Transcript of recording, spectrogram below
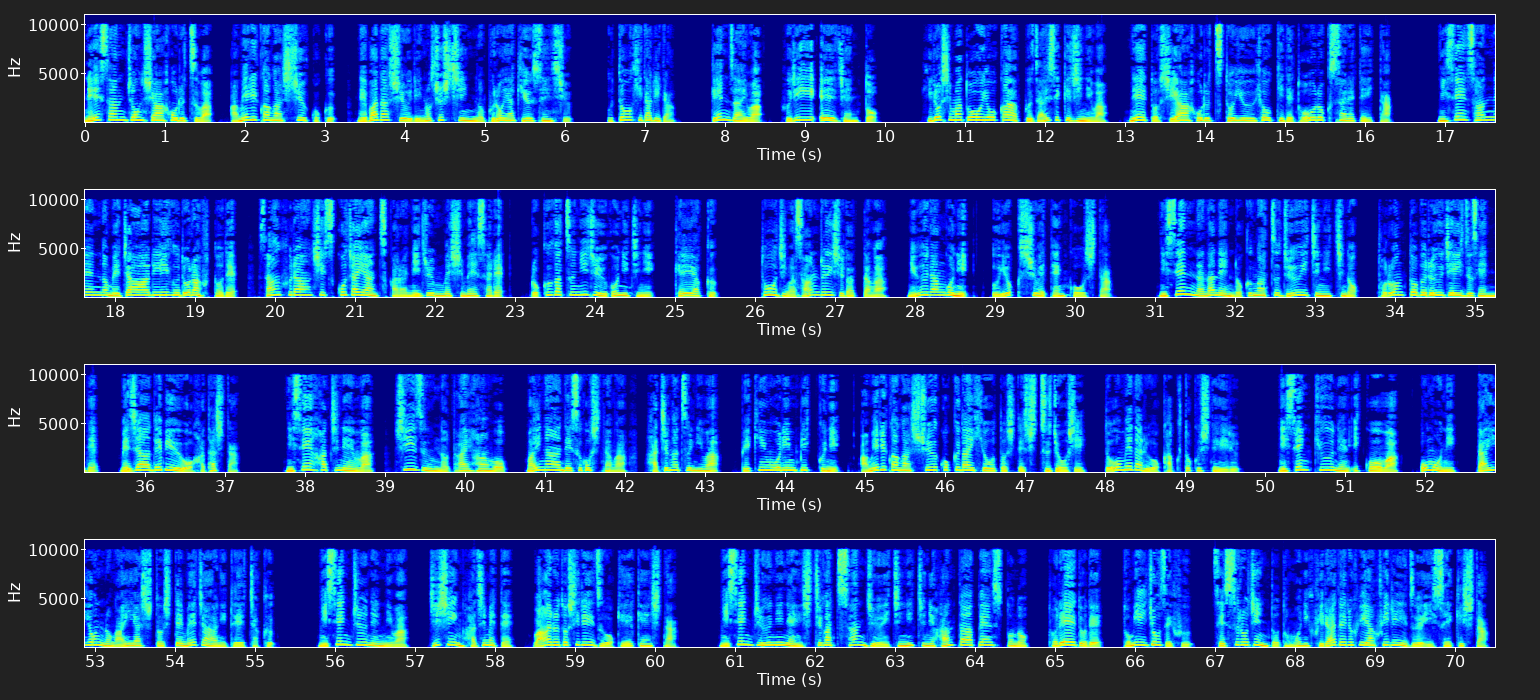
ネイサン・ジョン・シャーホルツはアメリカ合衆国、ネバダ州リノ出身のプロ野球選手。宇藤左だ。現在はフリーエージェント。広島東洋カープ在籍時にはネート・シアーホルツという表記で登録されていた。2003年のメジャーリーグドラフトでサンフランシスコジャイアンツから2巡目指名され、6月25日に契約。当時は三塁手だったが、入団後に右翼手へ転向した。2007年6月11日のトロントブルージェイズ戦でメジャーデビューを果たした。2008年はシーズンの大半をマイナーで過ごしたが、8月には北京オリンピックにアメリカ合衆国代表として出場し、銅メダルを獲得している。2009年以降は、主に第4の外野手としてメジャーに定着。2010年には自身初めてワールドシリーズを経験した。2012年7月31日にハンター・ペンスとのトレードでトミー・ジョゼフ、セスロジンと共にフィラデルフィア・フィリーズへ移籍した。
